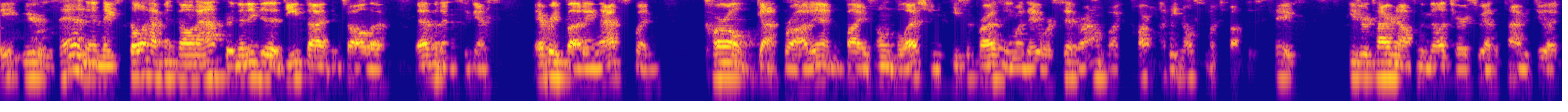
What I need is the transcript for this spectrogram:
eight years in and they still haven't gone after? And then he did a deep dive into all the evidence against everybody. And that's when Carl got brought in by his own volition. He surprised me one day. We're sitting around going, Carl, do you know so much about this case? He's retired now from the military, so we had the time to do it.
